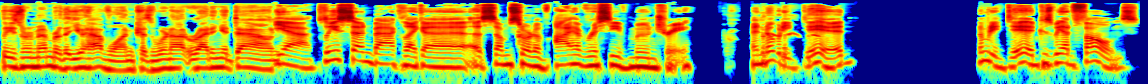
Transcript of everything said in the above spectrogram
Please remember that you have one because we're not writing it down. Yeah, please send back like a, a some sort of I have received moon tree. And nobody did. Nobody did because we had phones.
